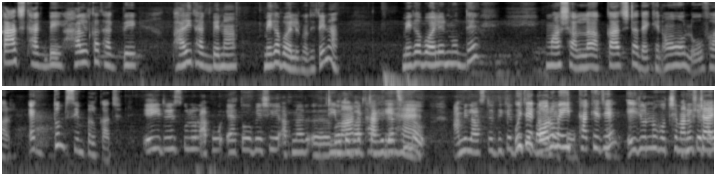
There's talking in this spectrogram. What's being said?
কাজ থাকবে হালকা থাকবে ভারী থাকবে না মেগা বয়েলের মধ্যে তাই না? মেগা বয়েলের মধ্যে মাশাল্লাহ কাজটা দেখেন অল ওভার একদম সিম্পল কাজ। এই ড্রেসগুলোর আপু এত বেশি আপনার গতবার থাকে, চাহিদা ছিল হ্যাঁ। আমি লাস্টের দিকে ওই যে গরমে ঈদ থাকে যে এই জন্য হচ্ছে মানুষ চায়।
